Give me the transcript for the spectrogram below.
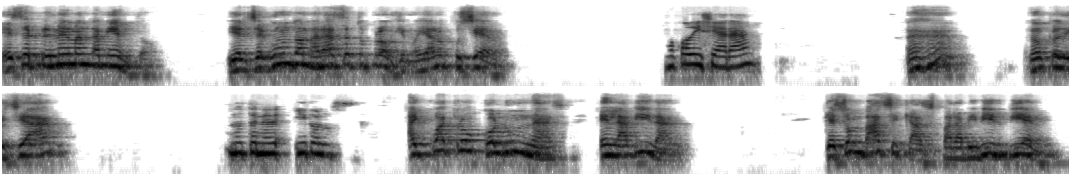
Es el primer mandamiento. Y el segundo, amarás a tu prójimo, ya lo pusieron. No codiciará. Ajá. No codiciar. No tener ídolos. Hay cuatro columnas en la vida que son básicas para vivir bien.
